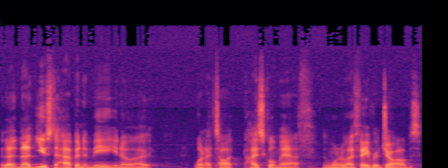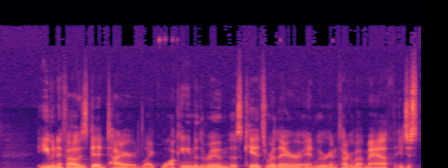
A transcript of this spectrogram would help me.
That that used to happen to me, you know, I when I taught high school math, one of my favorite jobs, even if I was dead tired, like walking into the room, those kids were there and we were going to talk about math, it just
